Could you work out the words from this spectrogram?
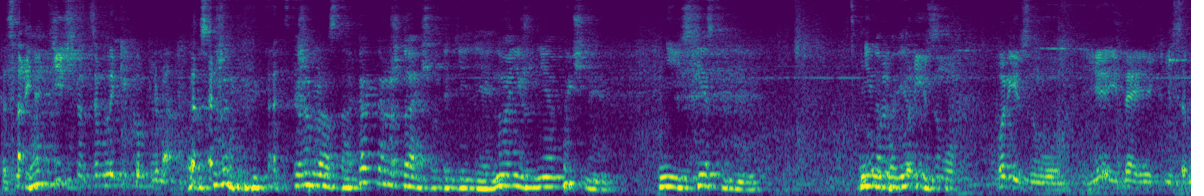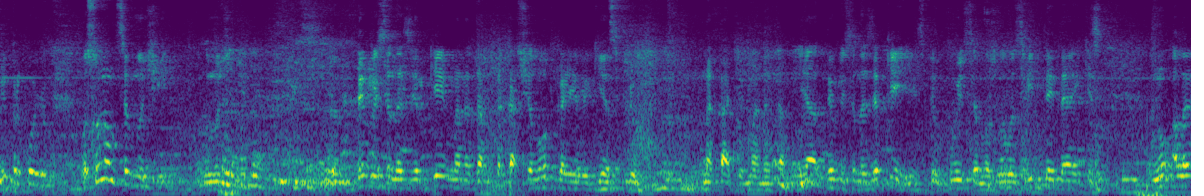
Казати, дійсно, це великий комплімент. Скажи, скажи, пожалуйста, а как ты рождаешь вот эти идеи? Ну, они же необычные, неестественные, не на Ну, поверхности. По-різному. Є ідеї, які самі приходять. В основному це вночі. вночі. Дивлюся на зірки, в мене там така ще лодка є, в якій я сплю. На хаті в мене там. Я дивлюся на зірки і спілкуюся, можливо, звідти йде якісь. Ну, але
